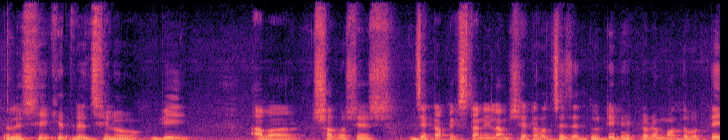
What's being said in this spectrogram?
তাহলে সেই ক্ষেত্রে ছিল বি আবার সর্বশেষ যে টপিক্সটা নিলাম সেটা হচ্ছে যে দুটি ভেক্টরের মধ্যবর্তী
